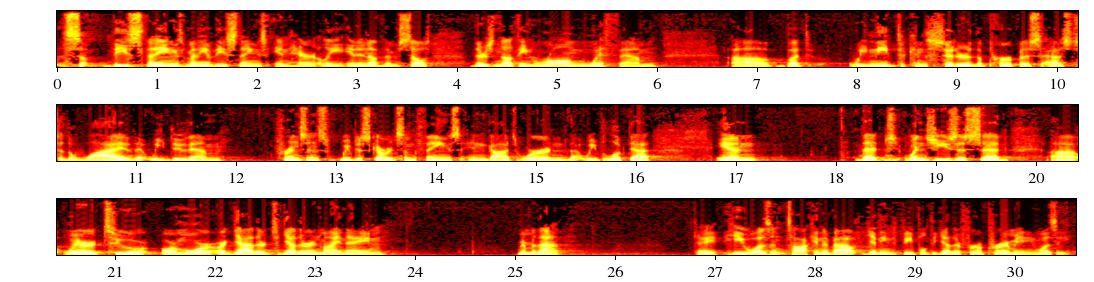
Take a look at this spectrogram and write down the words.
these things, many of these things, inherently in and of themselves, there's nothing wrong with them. Uh, but we need to consider the purpose as to the why that we do them. For instance, we've discovered some things in God's Word and that we've looked at. And that when Jesus said, uh, Where two or more are gathered together in my name, remember that? Okay, he wasn't talking about getting people together for a prayer meeting, was he?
